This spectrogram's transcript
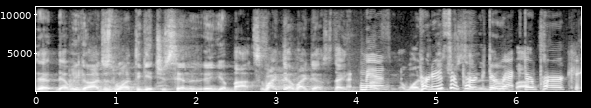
There, there, we go. I just wanted to get you centered in your box. Right there, right there. Stay. Man, producer Perk, director Perk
